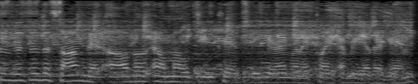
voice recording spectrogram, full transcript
Is this is the song that all those MLG kids be hearing when they play every other game.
